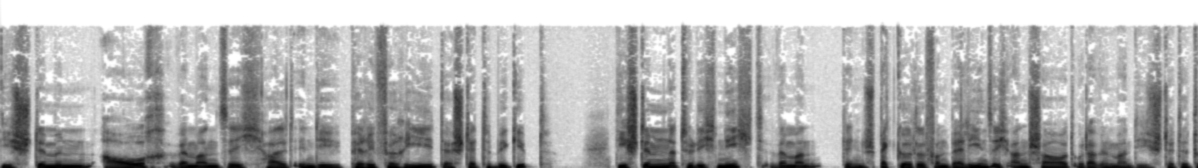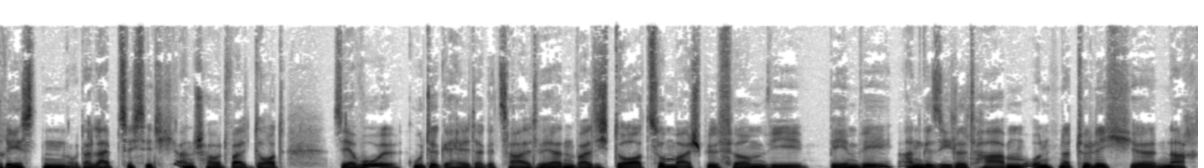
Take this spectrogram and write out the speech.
Die stimmen auch, wenn man sich halt in die Peripherie der Städte begibt. Die stimmen natürlich nicht, wenn man den Speckgürtel von Berlin sich anschaut oder wenn man die Städte Dresden oder Leipzig sich anschaut, weil dort sehr wohl gute Gehälter gezahlt werden, weil sich dort zum Beispiel Firmen wie BMW angesiedelt haben und natürlich äh, nach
